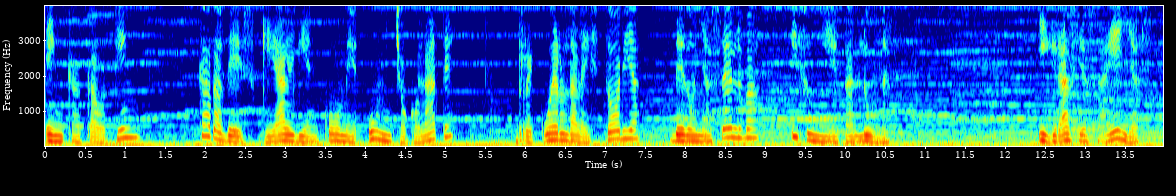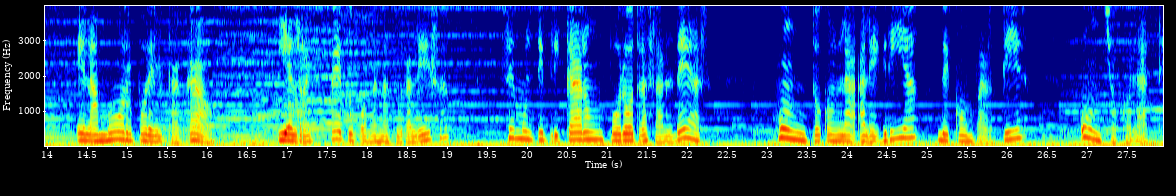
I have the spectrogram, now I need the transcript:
en Cacaotín, cada vez que alguien come un chocolate, recuerda la historia de Doña Selva y su nieta Luna. Y gracias a ellas, el amor por el cacao y el respeto por la naturaleza se multiplicaron por otras aldeas, junto con la alegría de compartir un chocolate.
